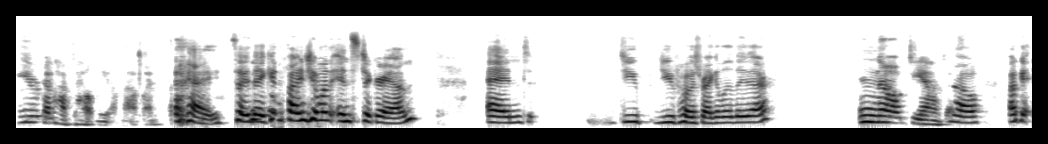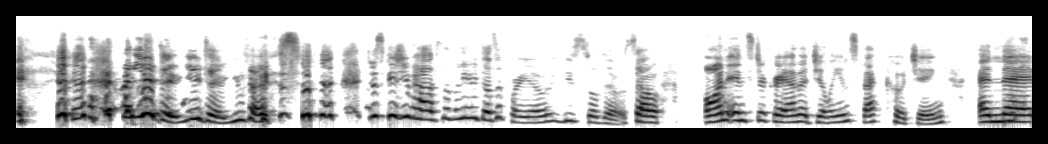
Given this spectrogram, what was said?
you're gonna have to help me on that one. Okay, so they can find you on Instagram, and do you do you post regularly there? No, Deanna does. No. Okay, but you do, you do, you post. Just because you have somebody who does it for you, you still do. So on Instagram at Jillian Speck Coaching, and then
